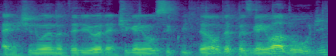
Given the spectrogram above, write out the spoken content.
a gente no ano anterior a gente ganhou o circuitão, depois ganhou a load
